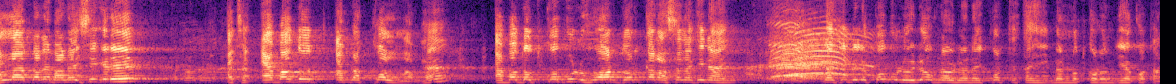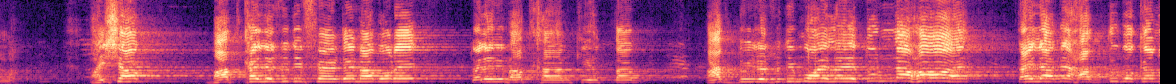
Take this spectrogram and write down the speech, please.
আল্লাহ আপনারা বানাইছে গেরে আচ্ছা আবাদত আমরা করলাম হ্যাঁ? আবাদত কবুল হওয়ার দরকার আছে নাকি নাই? নাকি বলে কবুল হইল ওরা হইল নাই, করতে তাই মেহনত করণ দিয়ে কথা না। ভাই সাহেব, ভাত খাইলে যদি ফেটে না পড়ে, তাহলে আমি ভাত খাইলাম কি হতাম? হাত ধুইলে যদি ময়লায় দূর না হয়, তাইলে আমি হাত ধুব কেন?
